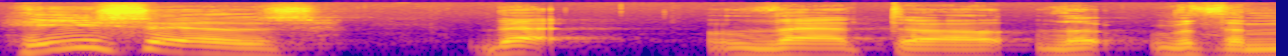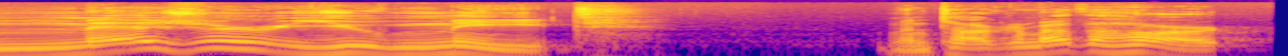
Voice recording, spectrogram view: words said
he says that that uh, the, with the measure you meet, when talking about the heart,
